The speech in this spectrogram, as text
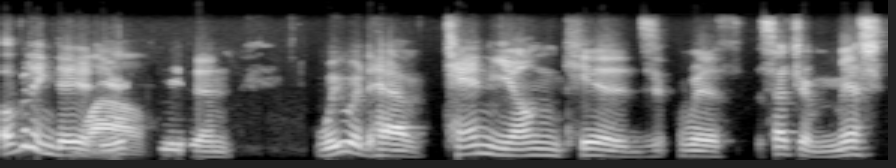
opening day wow. of deer season, we would have 10 young kids with such a mis-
